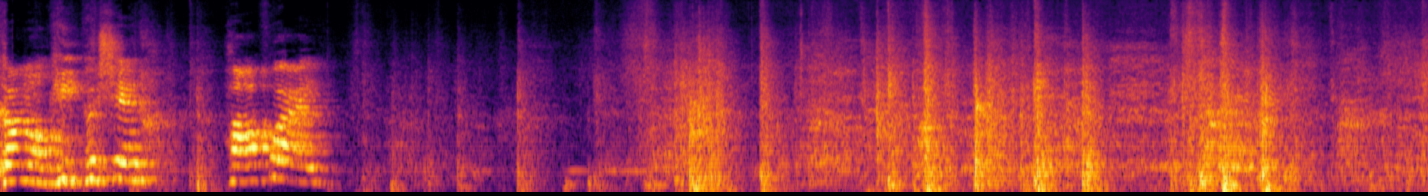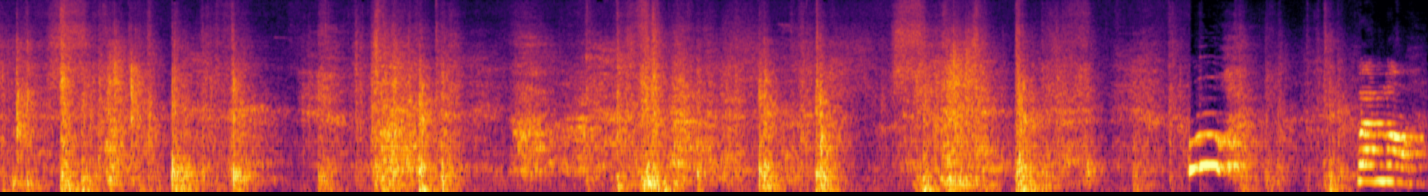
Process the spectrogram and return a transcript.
Come on, keep pushing. Halfway. Woo. One more.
